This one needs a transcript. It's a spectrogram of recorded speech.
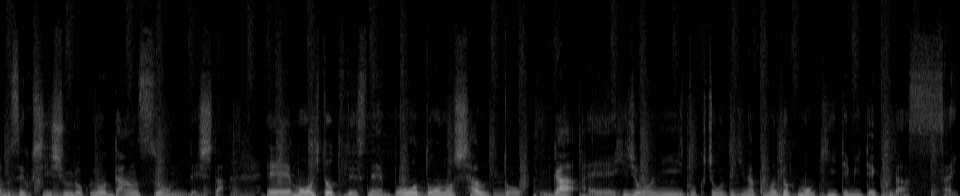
ラブセクシー収録のダンス音でした、えー、もう一つですね冒頭のシャウトが、えー、非常に特徴的なこの曲も聴いてみてください。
